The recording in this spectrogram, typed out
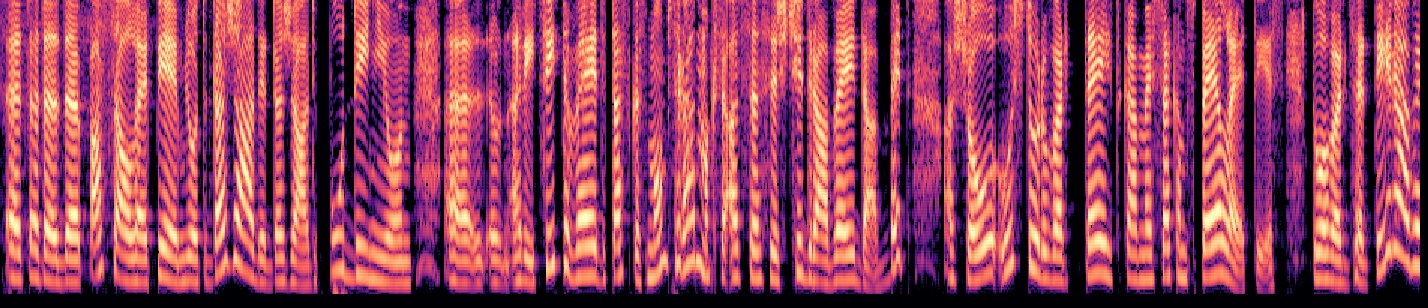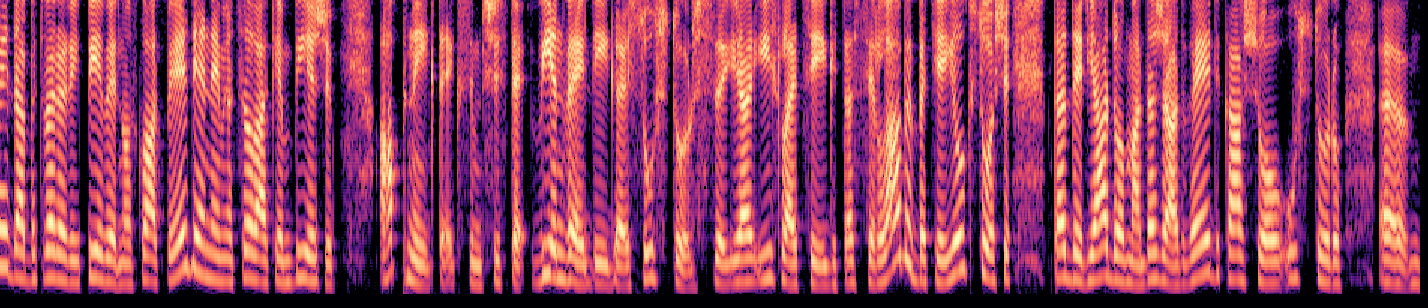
Tātad eh, pasaulē ir pieejami ļoti dažādi, ir dažādi pudiņi un, eh, un arī cita veida. Tas, kas mums ir apmaksāts, ir šķidrā veidā, bet ar šo uzturu var teikt, kā mēs sakam, spēlēties. To var dzert tīrā veidā, bet var arī pievienot klāt pie ēdieniem, jo cilvēkiem bieži apnīk, teiksim, šis te vienveidīgais uzturs. Ja īslaicīgi tas ir labi, bet ja ilgstoši, tad ir jādomā dažādi veidi, kā šo uzturu um,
